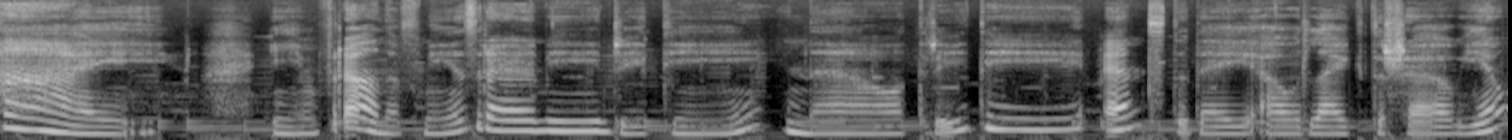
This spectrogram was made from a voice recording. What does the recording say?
Hi! In front of me is Realme GT Neo 3T, and today I would like to show you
